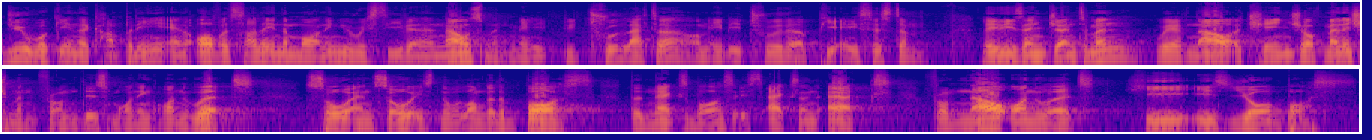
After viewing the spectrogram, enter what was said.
you working in a company and all of a sudden in the morning you receive an announcement, maybe through letter or maybe through the PA system. Ladies and gentlemen, we have now a change of management from this morning onwards. So and so is no longer the boss. The next boss is X and X. From now onwards, he is your boss.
